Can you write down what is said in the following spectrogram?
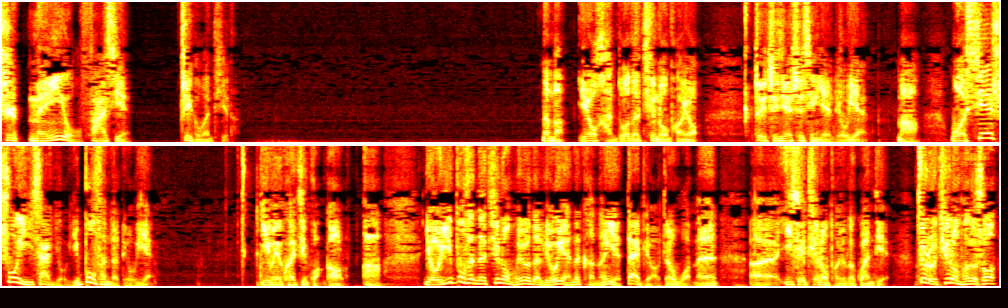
是没有发现这个问题的。那么也有很多的听众朋友对这件事情也留言啊。我先说一下，有一部分的留言。因为快进广告了啊，有一部分的听众朋友的留言呢，可能也代表着我们呃一些听众朋友的观点。就有听众朋友说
